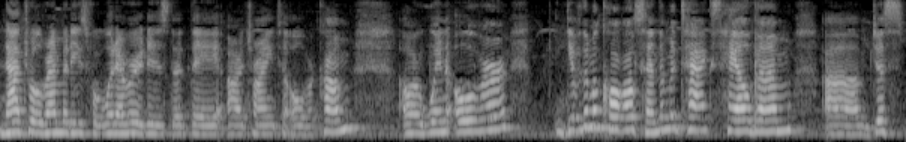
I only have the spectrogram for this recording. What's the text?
natural remedies for whatever it is that they are trying to overcome or win over, give them a call, send them a text, hail them, um, just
